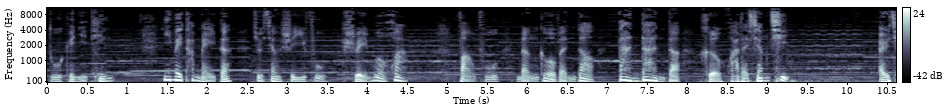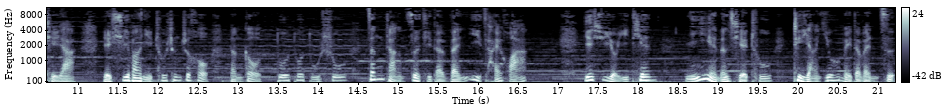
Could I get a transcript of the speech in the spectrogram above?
读给你听，因为它美的就像是一幅水墨画，仿佛能够闻到淡淡的荷花的香气。而且呀，也希望你出生之后能够多多读书，增长自己的文艺才华。也许有一天，你也能写出这样优美的文字。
